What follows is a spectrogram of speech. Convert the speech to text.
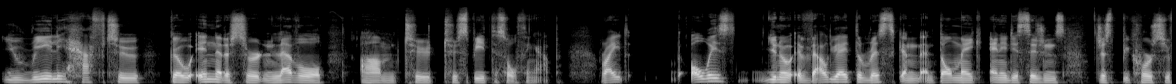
you really have to go in at a certain level um, to to speed this whole thing up, right? Always you know evaluate the risk and, and don't make any decisions just because you,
